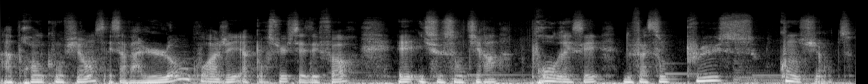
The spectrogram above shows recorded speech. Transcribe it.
à prendre confiance et ça va l'encourager à poursuivre ses efforts et il se sentira progresser de façon plus consciente.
